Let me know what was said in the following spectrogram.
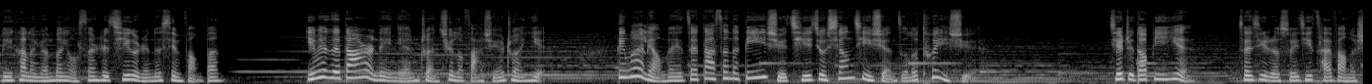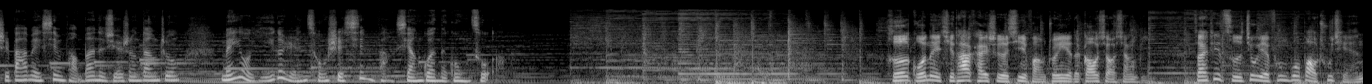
离开了原本有三十七个人的信访班，一位在大二那年转去了法学专业，另外两位在大三的第一学期就相继选择了退学。截止到毕业，在记者随机采访的十八位信访班的学生当中，没有一个人从事信访相关的工作。和国内其他开设信访专业的高校相比，在这次就业风波爆出前。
